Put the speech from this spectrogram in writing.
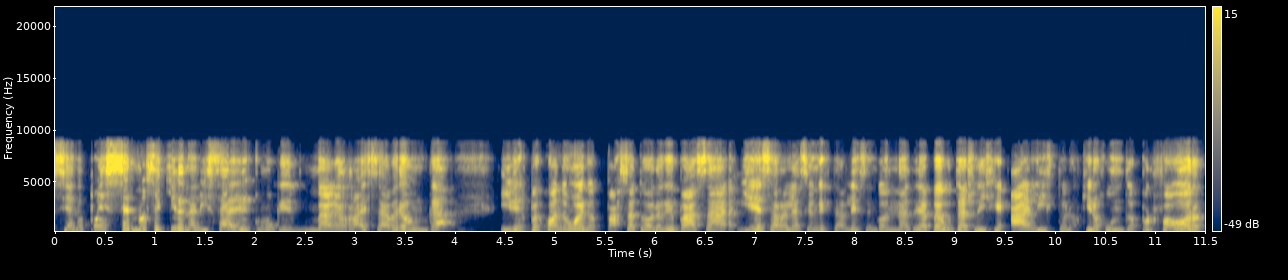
Decía, no puede ser, no se quiere analizar, es como que me agarraba esa bronca. Y después cuando, bueno, pasa todo lo que pasa y esa relación que establecen con la terapeuta, yo dije, ah, listo, los quiero juntos, por favor.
